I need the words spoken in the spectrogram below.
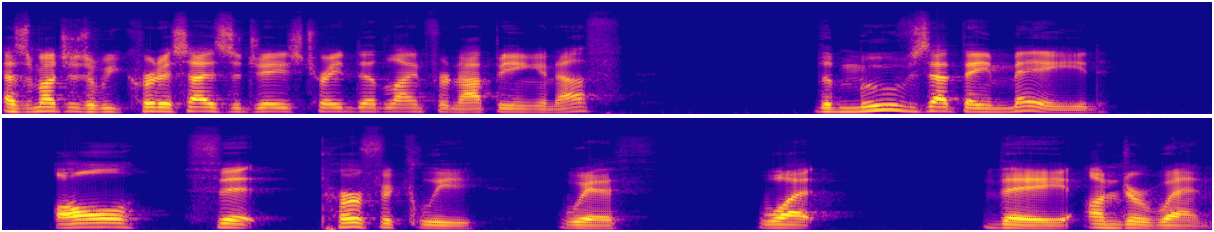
as much as we criticize the Jays trade deadline for not being enough, the moves that they made all fit perfectly with what they underwent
